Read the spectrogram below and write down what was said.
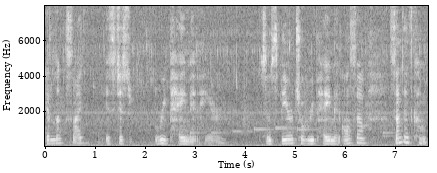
It looks like it's just repayment here. Some spiritual repayment. Also something's come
